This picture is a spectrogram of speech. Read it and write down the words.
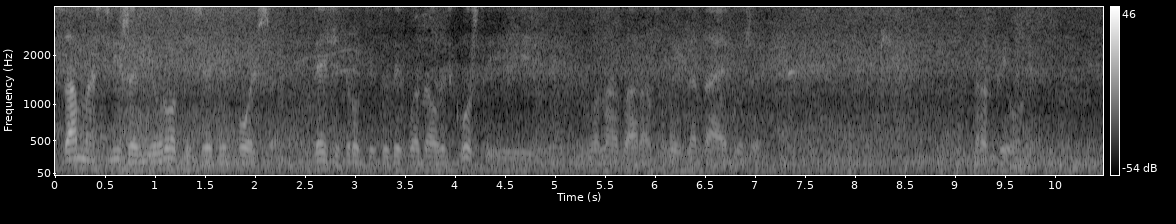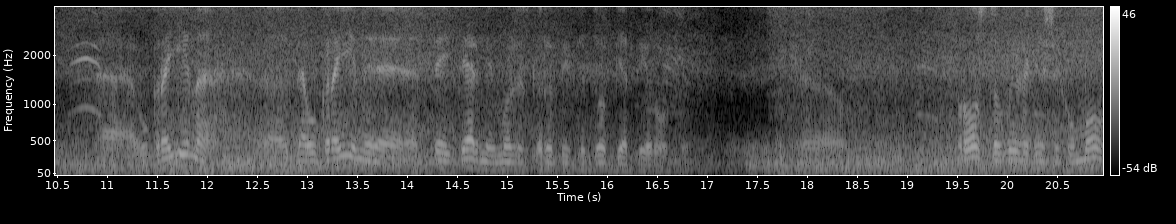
саме свіжа в Європі сьогодні Польща. 10 років туди вкладались кошти, і вона зараз виглядає дуже красиво. Е, Україна е, для України цей термін може скоротитися до 5 років. Е, Просто вигідніших умов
